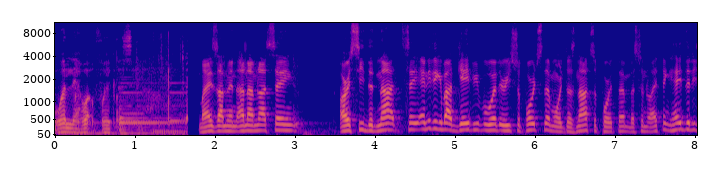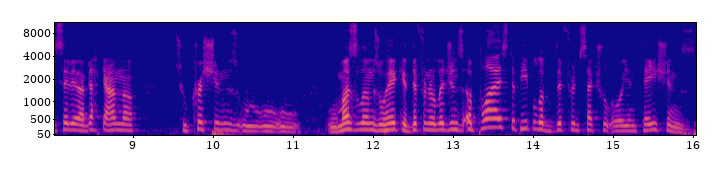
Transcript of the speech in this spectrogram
ولع وقفوا هيك اسئله My Zalman, and I'm not saying RC did not say anything about gay people, whether he supports them or does not support them. بس انه I think هيدا الرسالة اللي عم بيحكي عنها to Christians و Muslims وهيك different religions applies to people of different sexual orientations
